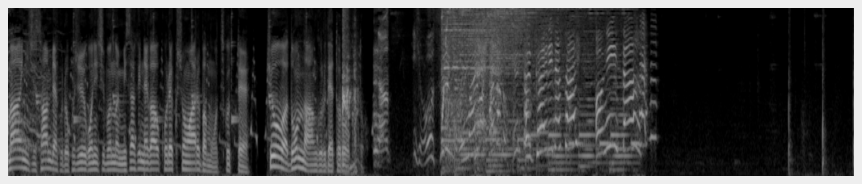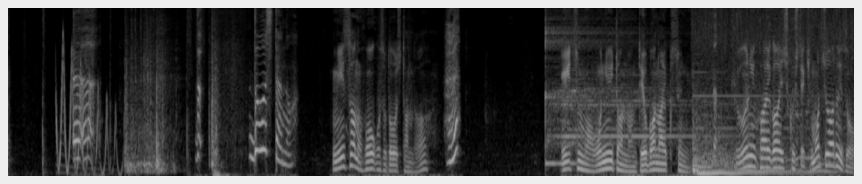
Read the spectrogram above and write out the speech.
毎日365日分の三崎願うコレクションアルバムを作って今日はどんなアングルで撮ろうかと。要するにお前はただの変態お帰りなさい。お兄さんどどうしたの？ミサの方こそどうしたんだ？え？いつもはお兄たんなんて呼ばないくせに。急に海外しくして気持ち悪いぞ。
